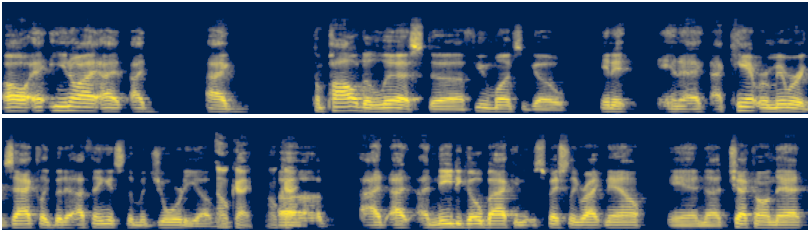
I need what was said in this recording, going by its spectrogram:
Oh, eh, you know, I I I, I compiled a list uh, a few months ago, and it and I, I, can't remember exactly, but I think it's the majority of them. Okay. Okay. Uh, I, I, I need to go back and especially right now and uh, check on that.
